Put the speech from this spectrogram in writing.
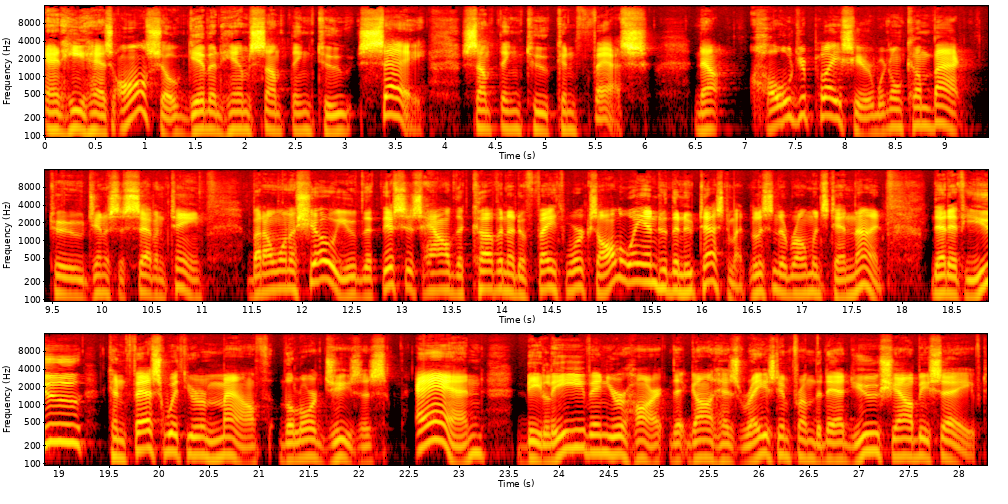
And he has also given him something to say, something to confess. Now, hold your place here. We're going to come back to Genesis 17, but I want to show you that this is how the covenant of faith works all the way into the New Testament. Listen to Romans 10 9. That if you confess with your mouth the Lord Jesus, and believe in your heart that God has raised him from the dead, you shall be saved.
